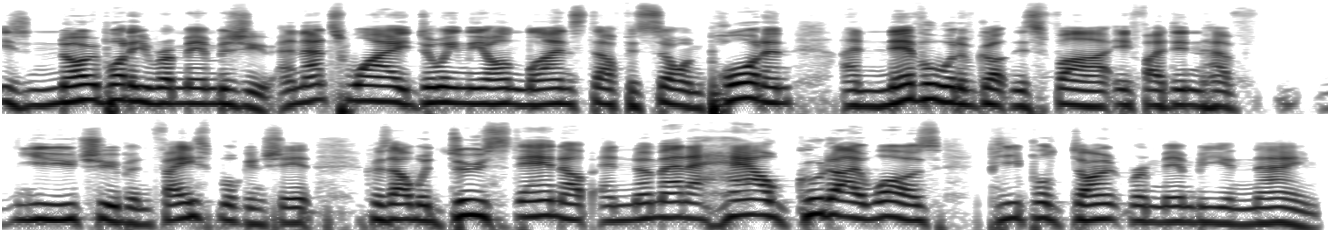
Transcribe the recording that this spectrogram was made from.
is nobody remembers you and that's why doing the online stuff is so important i never would have got this far if i didn't have youtube and facebook and shit because i would do stand-up and no matter how good i was people don't remember your name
